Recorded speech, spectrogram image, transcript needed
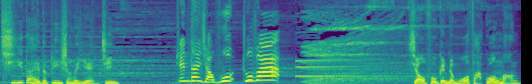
期待地闭上了眼睛。侦探小福出发！小福跟着魔法光芒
